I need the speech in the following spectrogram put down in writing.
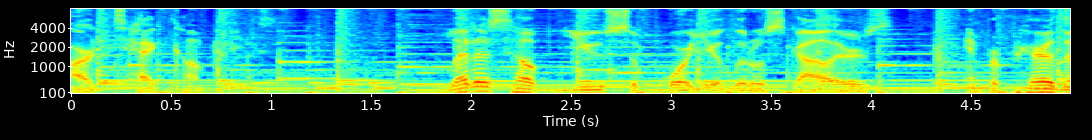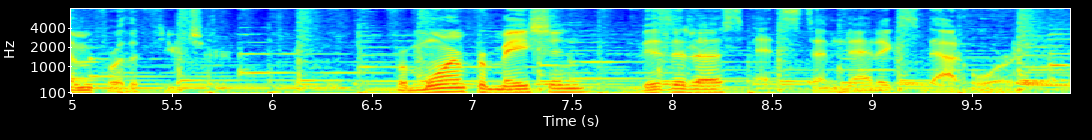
are tech companies. Let us help you support your little scholars and prepare them for the future. For more information, visit us at stemnetics.org.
